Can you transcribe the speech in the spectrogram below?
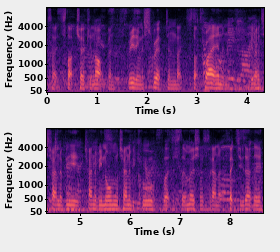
So I start choking up and reading the script and like start crying and you know just trying to be trying to be normal, trying to be cool, but just the emotions just kind of affect you, don't they?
